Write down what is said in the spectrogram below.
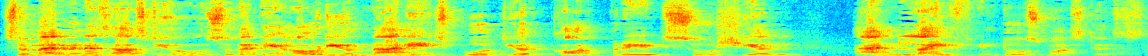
So Melvin has asked you, Suganthi, how do you manage both your corporate, social, and life in Toastmasters?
